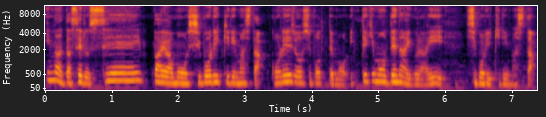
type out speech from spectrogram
今出せる精一杯はもう絞り切りました。これ以上絞っても一滴も出ないぐらい絞り切りました。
